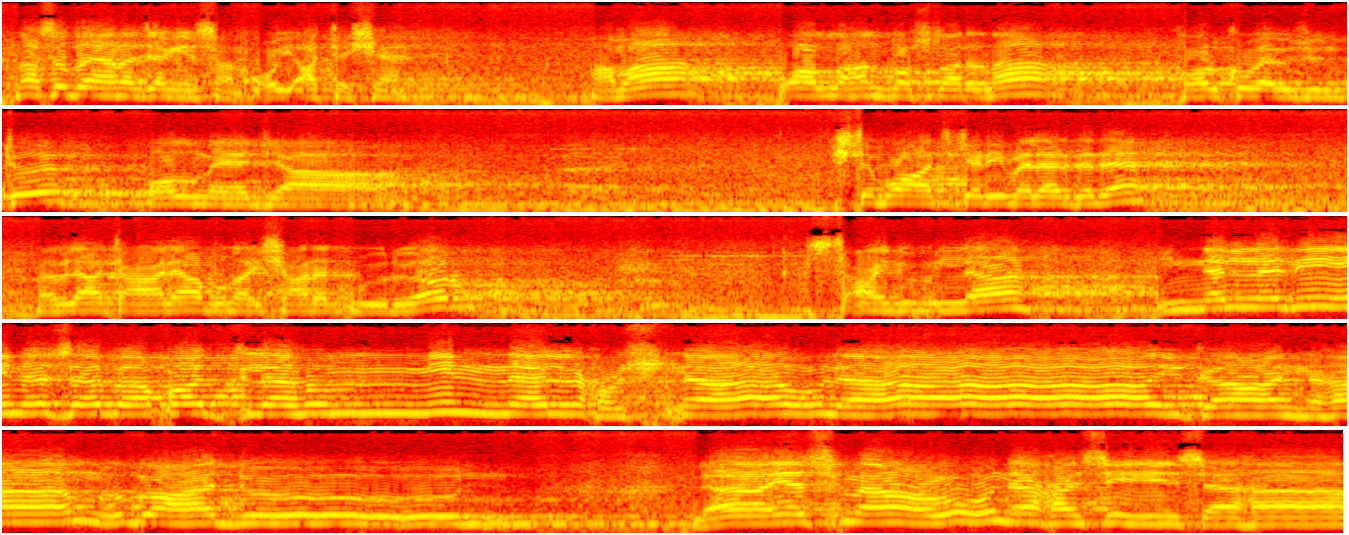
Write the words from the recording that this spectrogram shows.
Nasıl dayanacak insan o ateşe? Ama bu Allah'ın dostlarına korku ve üzüntü olmayacak. İşte bu ayet-i kerimelerde de Mevla Teala buna işaret buyuruyor. Estaizu billah İnnellezîne sebekat lehum minnel husnâ ulâike anhâ حسيسها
